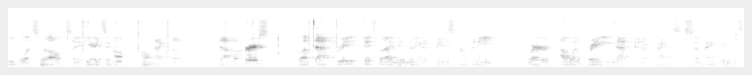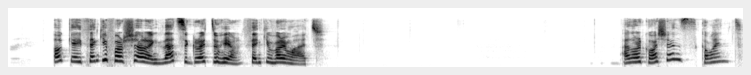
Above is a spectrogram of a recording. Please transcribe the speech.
people as well. So here it's a context of developers, but that really fits what I've been doing in a previous company where I was bringing that kind of practices. So thank you. It's very good. Okay, thank you for sharing. That's great to hear. Thank you very much. Other questions, comment?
